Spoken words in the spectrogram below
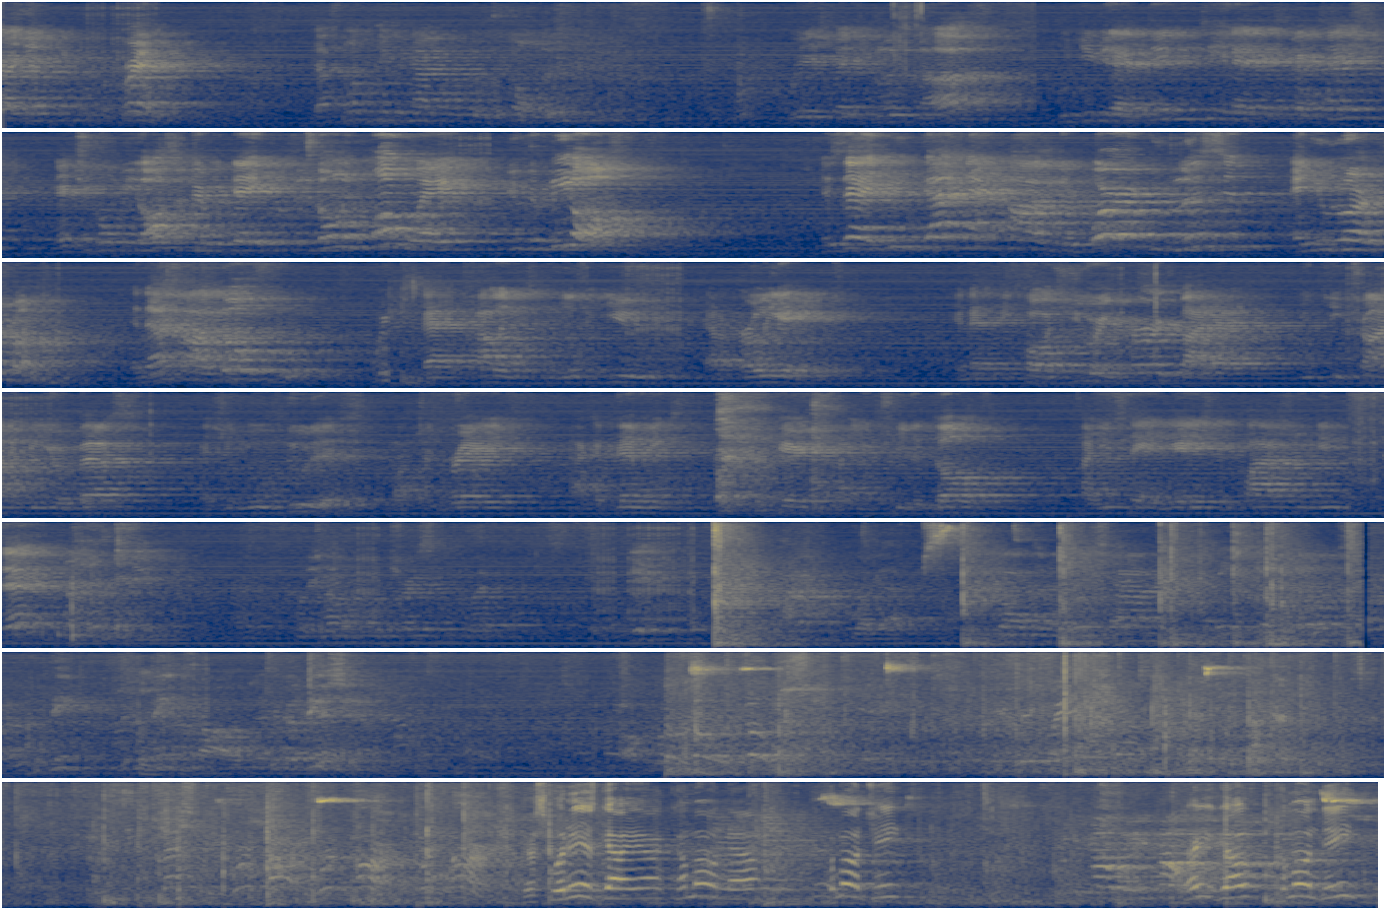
our young people for granted. That's one thing we're not gonna do. We're gonna listen to you. We expect you to listen to us. We give you that dignity and that expectation that you're gonna be awesome every day. Because there's only one way you can be awesome. Is that you've got that positive word, you listen, and you learn from it. And that's how adults do through. We at colleges can look at you at an early age. And that because you are encouraged by that, you keep trying to be your best as you move through this. About your grades, academics, compared to how you treat adults, how you stay engaged. That That's what it is, Gaia. Come on now. Come on, G. There you go. Come on, D. You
